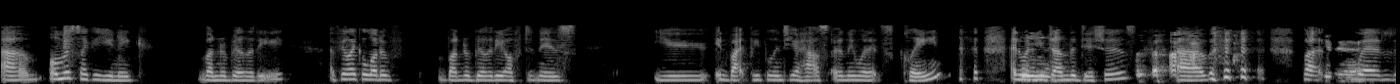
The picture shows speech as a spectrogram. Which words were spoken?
um, almost like a unique vulnerability. I feel like a lot of vulnerability often is you invite people into your house only when it's clean and when mm. you've done the dishes. Um, but yeah. when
